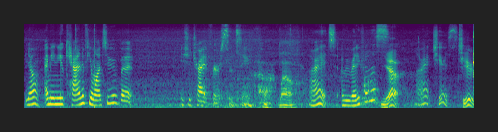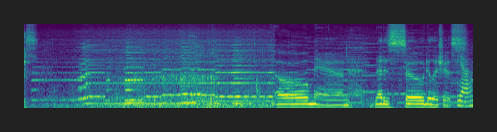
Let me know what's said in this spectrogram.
No, I mean you can if you want to, but you should try it first and see. Oh wow. All right, are we ready for this? Yeah. All right, cheers. Cheers. Oh man, that is so delicious. Yeah.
